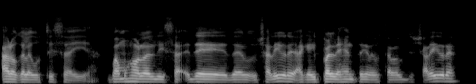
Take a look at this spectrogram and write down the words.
a lo que le gusta a Isaías. Vamos a hablar de, de, lucha libre. Aquí hay un par de gente que le gusta la lucha libre.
